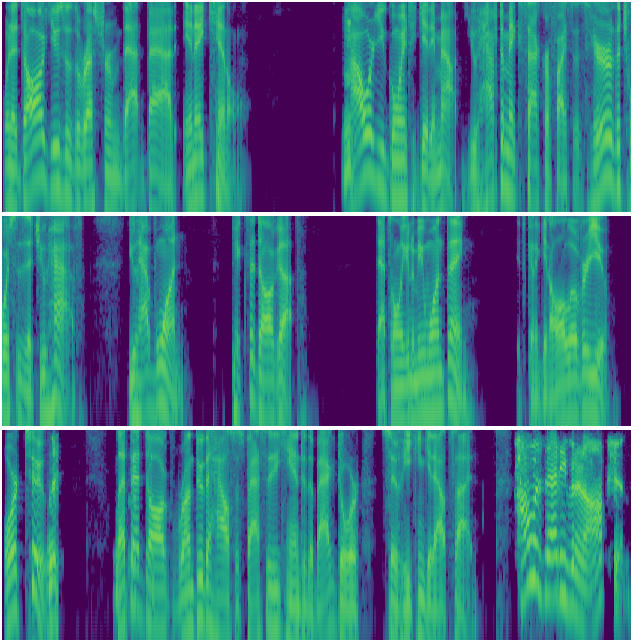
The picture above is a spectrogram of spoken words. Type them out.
when a dog uses the restroom that bad in a kennel, Mm. How are you going to get him out? You have to make sacrifices. Here are the choices that you have. You have one, pick the dog up. That's only going to be one thing. It's going to get all over you. Or two, let that dog run through the house as fast as he can to the back door so he can get outside. How is that even an option?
